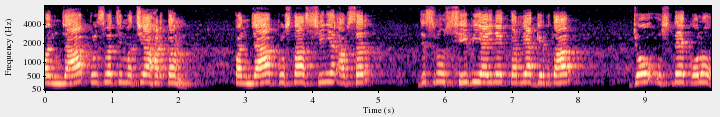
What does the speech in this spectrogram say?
ਪੰਜਾਬ ਪੁਲਿਸ ਵਿੱਚ ਮਚਿਆ ਹੜਕੰਪ। ਪੰਜਾਬ ਪੁਲਿਸ ਦਾ ਸੀਨੀਅਰ ਅਫਸਰ ਜਿਸ ਨੂੰ ਸੀਬੀਆਈ ਨੇ ਕਰ ਲਿਆ ਗ੍ਰਿਫਤਾਰ, ਜੋ ਉਸਦੇ ਕੋਲੋਂ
